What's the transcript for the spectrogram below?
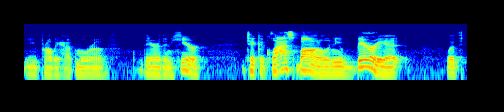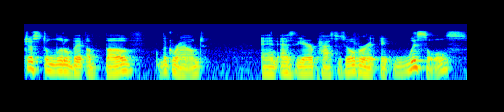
you probably have more of there than here, you take a glass bottle and you bury it with just a little bit above the ground. And as the air passes over it, it whistles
